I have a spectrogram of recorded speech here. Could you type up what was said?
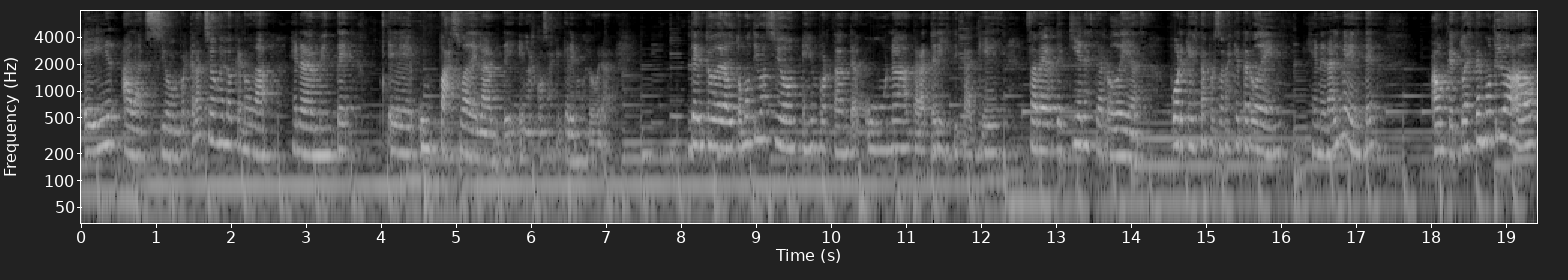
e ir a la acción, porque la acción es lo que nos da generalmente eh, un paso adelante en las cosas que queremos lograr. Dentro de la automotivación es importante una característica que es saber de quiénes te rodeas, porque estas personas que te rodeen generalmente aunque tú estés motivado,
